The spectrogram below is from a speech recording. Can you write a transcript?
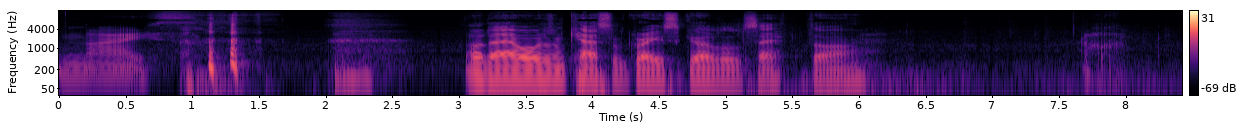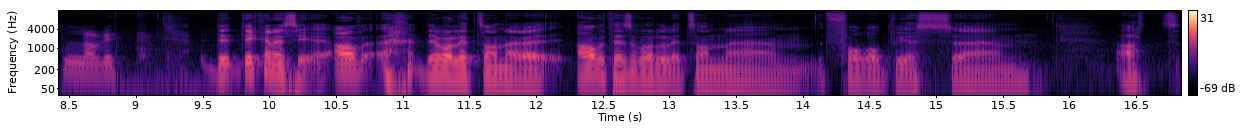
Nice. Og det er jo sånn Castle Grayskull-sett og Love it. det, det kan jeg si. Av, det var litt sånn der, Av og til så var det litt sånn um, for obvious um, at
